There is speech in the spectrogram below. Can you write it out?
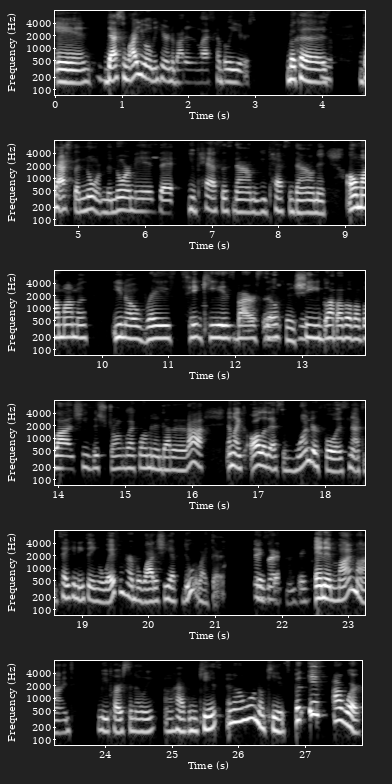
And that's why you're only hearing about it in the last couple of years because that's the norm. The norm is that you pass this down and you pass it down and oh my mama you know raised 10 kids by herself and mm-hmm. she blah blah blah blah blah and she's this strong black woman and da da da da and like all of that's wonderful it's not to take anything away from her but why does she have to do it like that Exactly. and in my mind, me personally, I don't have any kids and I don't want no kids. But if I were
